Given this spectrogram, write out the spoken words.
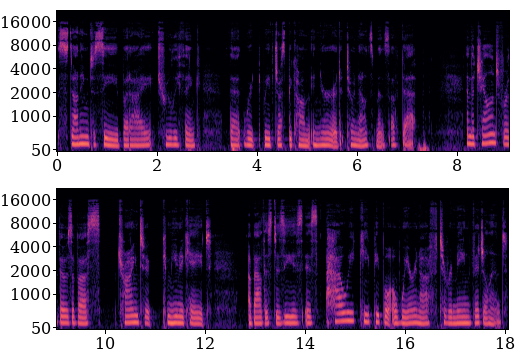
stunning to see, but I truly think that we we've just become inured to announcements of death. And the challenge for those of us trying to communicate about this disease is how we keep people aware enough to remain vigilant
